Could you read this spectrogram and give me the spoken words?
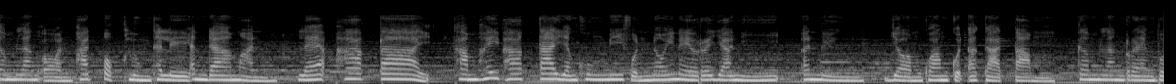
กำลังอ่อนพัดปกคลุมทะเลอันดามัน และภาคใต้ทำให้ภาคใต้ยังคงมีฝนน้อยในระยะนี้ อันหนึ่งยอมความกดอากาศต่ำกำลังแรงบ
